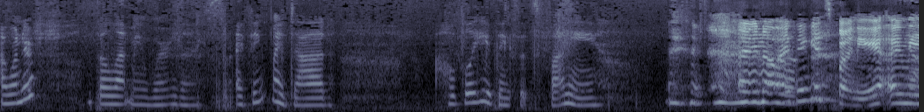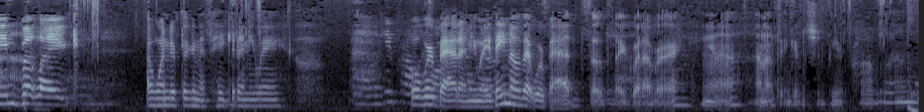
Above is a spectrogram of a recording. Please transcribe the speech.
I wonder if they'll let me wear this. I think my dad. Hopefully, he thinks it's funny. I know. I think it's funny. I mean, but like, I wonder if they're gonna take it anyway. Well, Well, we're bad anyway. They know that we're bad, so it's like whatever. Yeah, I don't think it should be a problem.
